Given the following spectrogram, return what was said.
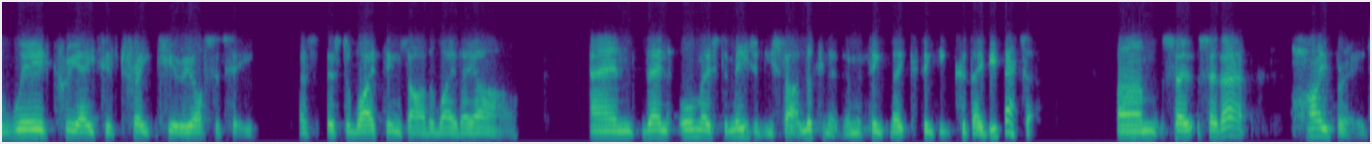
weird creative trait curiosity as, as to why things are the way they are and then almost immediately start looking at them and think thinking could they be better? Um, so so that hybrid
